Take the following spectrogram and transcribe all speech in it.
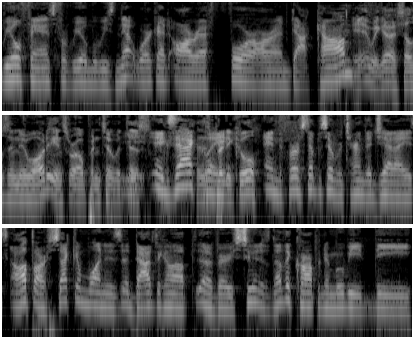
Real Fans for Real Movies Network at rf4rm.com. Yeah, we got ourselves a new audience. We're open to with this. Exactly. This is pretty cool. And the first episode, Return of the Jedi, is up. Our second one is about to come up uh, very soon. It's another Carpenter movie, the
